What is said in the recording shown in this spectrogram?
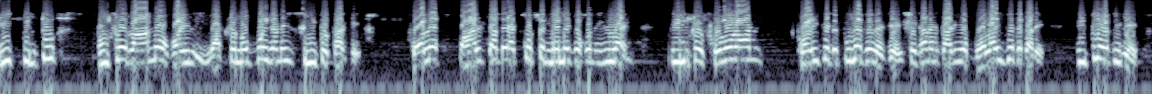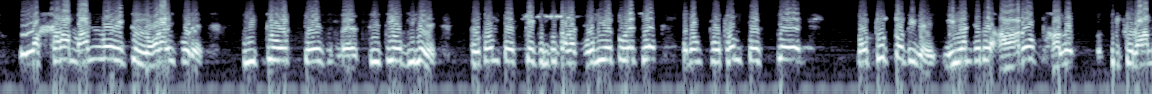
লিগ কিন্তু দুশো রানও হয়নি। একশো নব্বই রানে সীমিত থাকে। ফলে পাল্টা ব্যাট করতে নেমে যখন ইংল্যান্ড তিনশো ষোলো রান ছয় উইকেটে তুলে ফেলেছে, সেখানে দাঁড়িয়ে বলাই যেতে পারে তৃতীয় দিনে অসামান্য একটি লড়াই করে তৃতীয় টেস্ট তৃতীয় দিনে প্রথম টেস্টকে কিন্তু তারা জমিয়ে তুলেছে এবং প্রথম টেস্টে চতুর্থ দিনে ইংল্যান্ড যদি আরও ভালো কিছু রান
